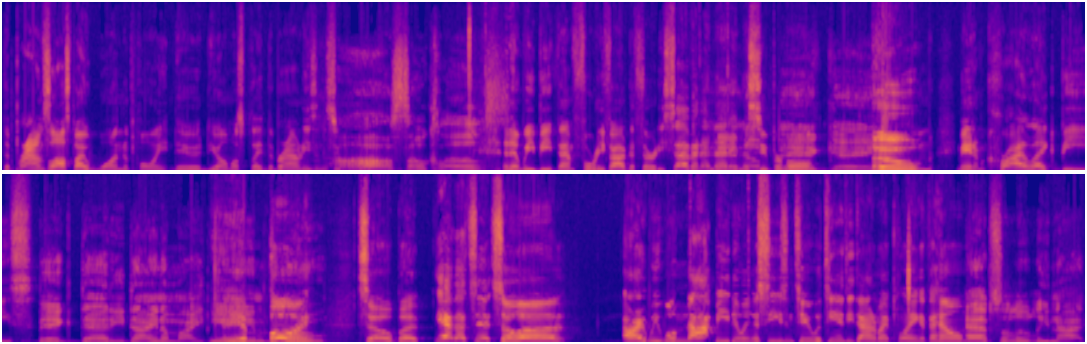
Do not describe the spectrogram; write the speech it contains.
the Browns lost by one point, dude. You almost played the Brownies in the Super Bowl. Oh, so close. And then we beat them 45 to 37. And, then, in the a Super Bowl, big game. boom, made them cry like bees. Big Daddy Dynamite Yeah, came boy. through. So, but yeah, that's it. So, uh, all right, we will not be doing a season two with TNT Dynamite playing at the helm. Absolutely not.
